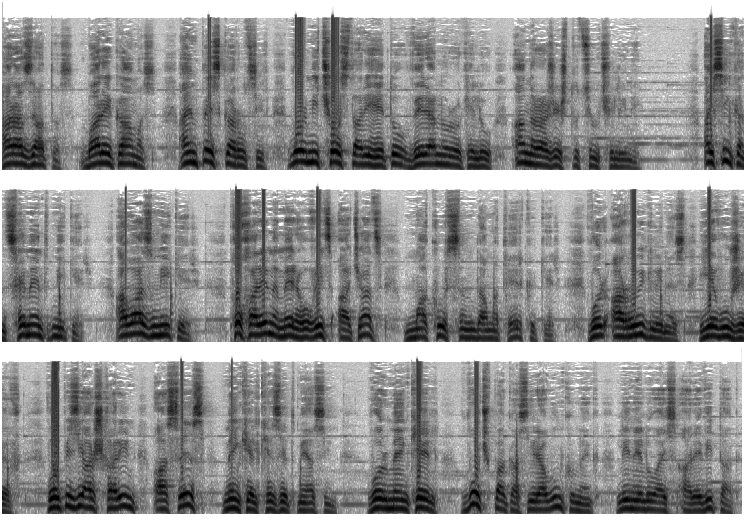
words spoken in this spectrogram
հարազատս բարեկամս այնպես կառուցիր որ մի 4 տարի հետո վերանորոգելու անհրաժեշտություն չլինի այսինքն ցեմենտ մի կեր ավազ մի կեր փոխարենը մեր հողից աճած մաքուր սնդամթերքը կեր որ առույգ լինես եւ ուժեղ որպեսզի աշխարհին ասես մենք էլ քեզ հետ միասին, որ մենք էլ ոչ պակաս իրավունք ունենք լինելու այս արևի տակ,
